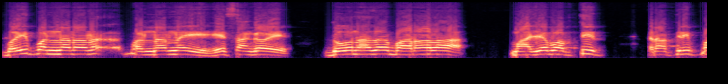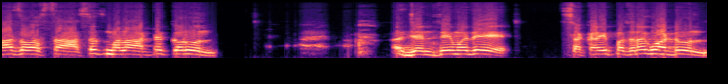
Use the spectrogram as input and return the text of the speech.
बळी पडणार पडणार नाही हे सांगावे. दोन हजार बाराला माझ्या बाबतीत रात्री पाच वाजता असंच मला अटक करून जनतेमध्ये सकाळी पत्रक वाटून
